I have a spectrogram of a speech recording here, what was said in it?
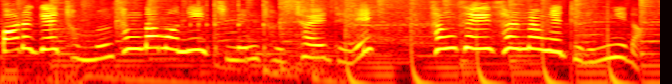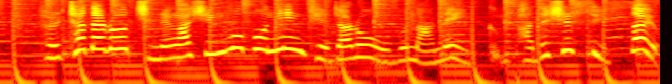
빠르게 전문 상담원이 진행 절차에 대해 상세히 설명해 드립니다. 절차대로 진행하신 후 본인 계좌로 5분 안에 입금 받으실 수 있어요.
